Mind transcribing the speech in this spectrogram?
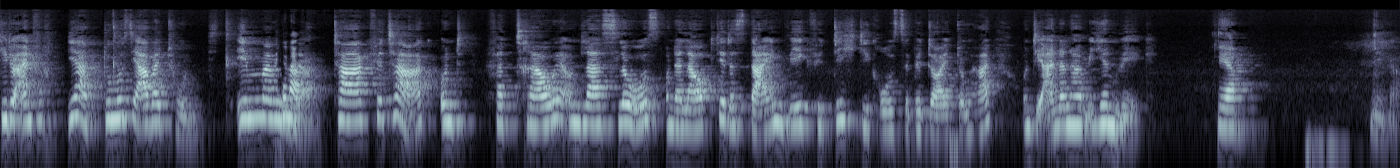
die du einfach, ja, du musst die Arbeit tun. Immer wieder, genau. Tag für Tag und vertraue und lass los und erlaub dir, dass dein Weg für dich die große Bedeutung hat und die anderen haben ihren Weg. Ja. Mega.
